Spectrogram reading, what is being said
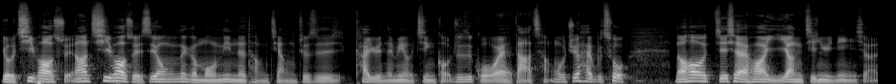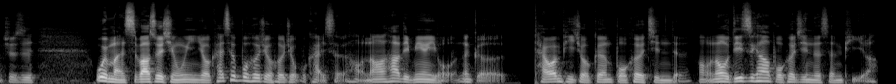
有气泡水，然后气泡水是用那个蒙宁的糖浆，就是开源那边有进口，就是国外的大厂，我觉得还不错。然后接下来的话，一样简语念一下，就是。未满十八岁请勿饮酒，开车不喝酒，喝酒不开车。好，然后它里面有那个台湾啤酒跟伯克金的。哦，那我第一次看到伯克金的生啤了，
